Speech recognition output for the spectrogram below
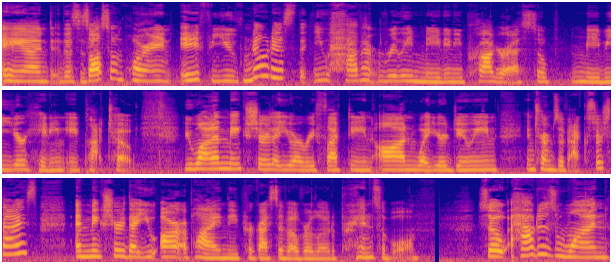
And this is also important if you've noticed that you haven't really made any progress. So, maybe you're hitting a plateau. You want to make sure that you are reflecting on what you're doing in terms of exercise and make sure that you are applying the progressive overload principle. So, how does one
